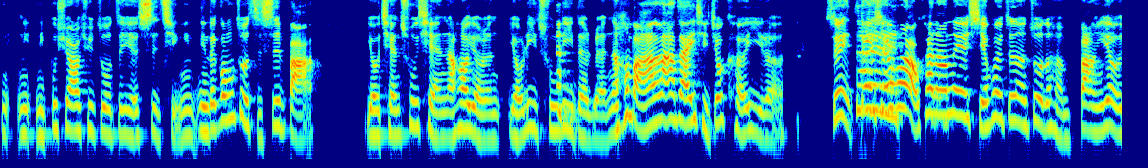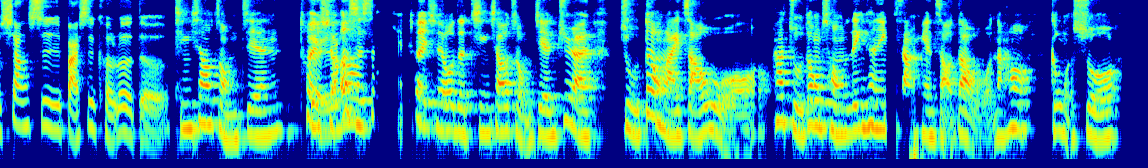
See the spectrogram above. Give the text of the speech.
你你你不需要去做这些事情，你你的工作只是把有钱出钱，然后有人有力出力的人，然后把他拉在一起就可以了。所以对，所以后来我看到那个协会真的做的很棒，也有像是百事可乐的行销总监退休二十三年退休的行销总监，居然主动来找我，他主动从 LinkedIn 上面找到我，然后跟我说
